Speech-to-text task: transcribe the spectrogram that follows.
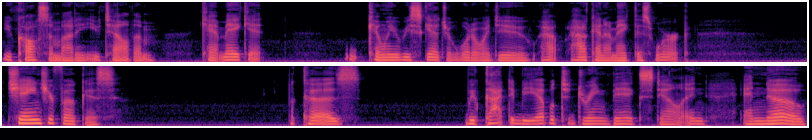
You call somebody, you tell them, can't make it. Can we reschedule? What do I do? How, how can I make this work? change your focus because we've got to be able to dream big still and and know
